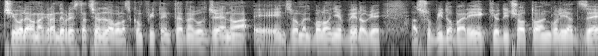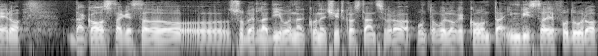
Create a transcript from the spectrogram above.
ci voleva una grande prestazione dopo la sconfitta interna col Genoa e, e, insomma il Bologna è vero che ha subito parecchio, 18 angoli a zero, da Costa che è stato uh, superlativo in alcune circostanze, però appunto quello che conta in vista del futuro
